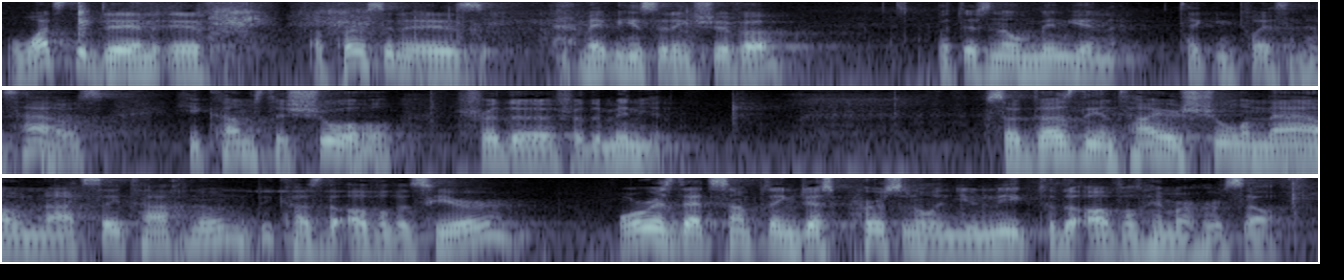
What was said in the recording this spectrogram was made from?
What's the din if a person is, maybe he's sitting shiva, but there's no minyan taking place in his house, he comes to shul for the, for the minyan. So does the entire shul now not say tachnun because the ovel is here? Or is that something just personal and unique to the ovel, him or herself?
